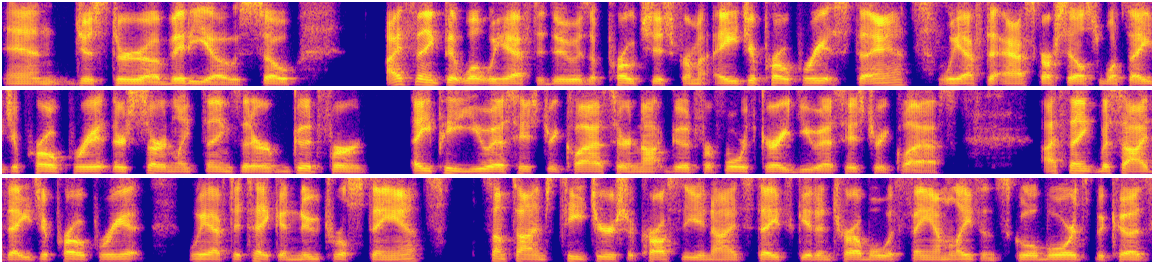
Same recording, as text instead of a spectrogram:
and just through uh, videos. So I think that what we have to do is approach this from an age appropriate stance. We have to ask ourselves what's age appropriate. There's certainly things that are good for AP US history class are not good for fourth grade US history class. I think besides age appropriate, we have to take a neutral stance sometimes teachers across the United States get in trouble with families and school boards because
